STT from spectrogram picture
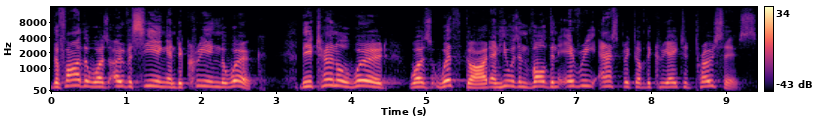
The Father was overseeing and decreeing the work. The eternal Word was with God, and he was involved in every aspect of the created process,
